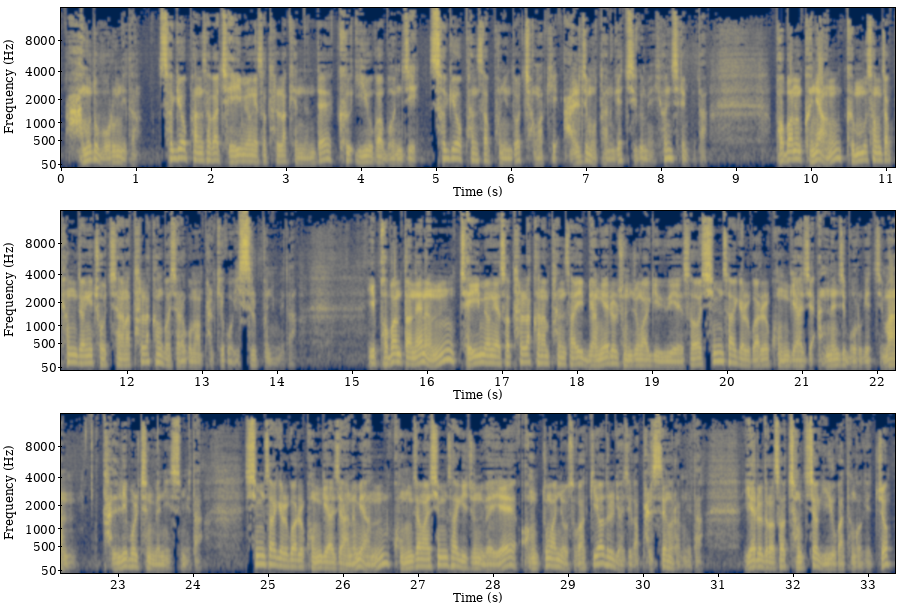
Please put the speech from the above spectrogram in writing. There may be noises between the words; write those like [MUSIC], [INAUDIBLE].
아무도 모릅니다. 서기호 판사가 재임용에서 탈락했는데 그 이유가 뭔지 서기호 판사 본인도 정확히 알지 못하는 게 지금의 현실입니다. 법원은 그냥 근무 성적 평정이 좋지 않아 탈락한 것이라고만 밝히고 있을 뿐입니다. 이 법원 딴에는 재임용에서 탈락하는 판사의 명예를 존중하기 위해서 심사 결과를 공개하지 않는지 모르겠지만 달리 볼 측면이 있습니다. 심사 결과를 공개하지 않으면 공정한 심사 기준 외에 엉뚱한 요소가 끼어들 여지가 발생을 합니다. 예를 들어서 정치적 이유 같은 거겠죠.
